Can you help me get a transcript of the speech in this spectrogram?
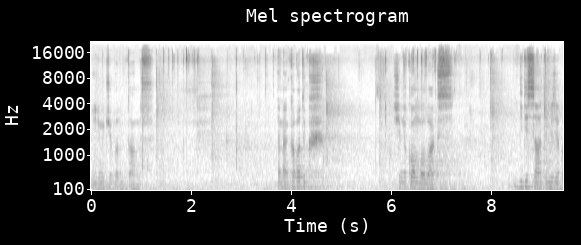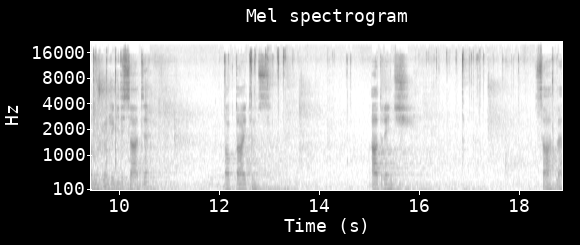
23 yapalım tamamdır. Hemen kapadık. Şimdi combo box. Gidiş saatimizi yapalım ilk önce. Gidiş saati. Nokta items. Ad range. Saatler.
